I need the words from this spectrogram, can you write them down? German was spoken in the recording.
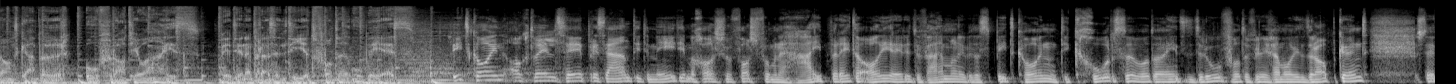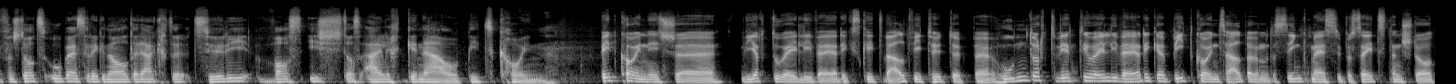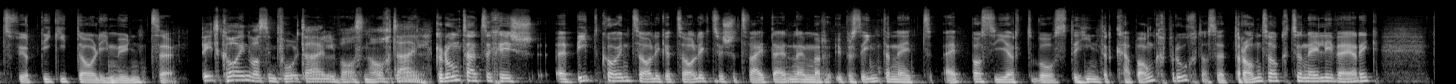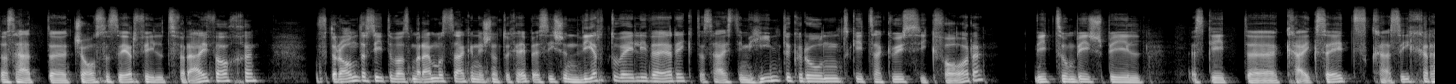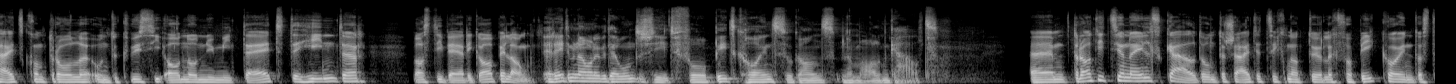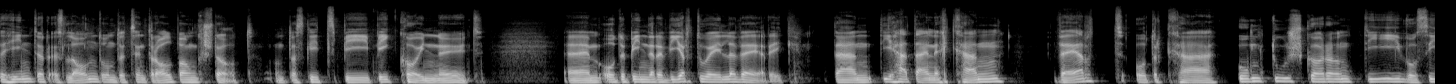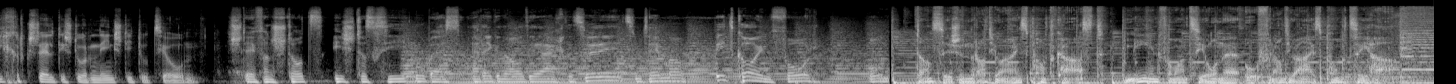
Finanzratgeber auf Radio 1 wird Ihnen präsentiert von der UBS. Bitcoin aktuell sehr präsent in den Medien. Man kann schon fast von einem Hype reden. Alle reden auf einmal über das Bitcoin und die Kurse, die da hinten drauf oder vielleicht auch mal wieder drauf gehen. Stefan Stotz, UBS Regionaldirektor Zürich. Was ist das eigentlich genau, Bitcoin? Bitcoin ist eine virtuelle Währung. Es gibt weltweit heute etwa 100 virtuelle Währungen. Bitcoin selber, wenn man das sinngemäß übersetzt, dann steht es für digitale Münzen. Bitcoin, was sind Vorteil, was Nachteil? Grundsätzlich ist eine Bitcoin-Zahlung eine Zahlung zwischen zwei Teilnehmern über das Internet App-basiert, wo es dahinter keine Bank braucht, also eine transaktionelle Währung. Das hat äh, die Chance, sehr viel zu vereinfachen. Auf der anderen Seite, was man auch muss sagen, ist natürlich eben, es ist eine virtuelle Währung. Das heißt, im Hintergrund gibt es auch gewisse Gefahren, wie zum Beispiel es gibt äh, kein Gesetz, keine Sicherheitskontrolle und eine gewisse Anonymität dahinter, was die Währung anbelangt. Reden wir nochmal über den Unterschied von Bitcoins zu ganz normalem Geld. Ähm, traditionelles Geld unterscheidet sich natürlich von Bitcoin, dass dahinter ein Land und eine Zentralbank steht. Und das gibt es bei Bitcoin nicht. Ähm, oder bei einer virtuellen Währung. Denn die hat eigentlich keinen Wert oder keine Umtauschgarantie, die sichergestellt ist durch eine Institution. Stefan Stotz ist das UBS Regionaldirektor Zürich zum Thema Bitcoin vor und Das ist ein Radio 1 Podcast. Mehr Informationen auf radio1.ch.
